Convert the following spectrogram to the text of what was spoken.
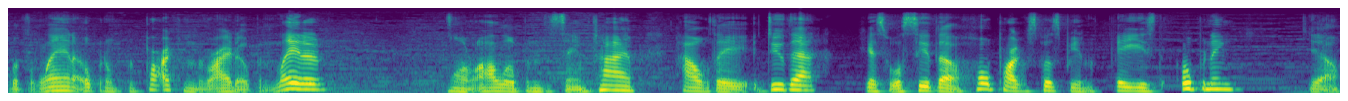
will the land open, will the park, and the ride open later. Will all open at the same time? How they do that? I guess we'll see. The whole park is supposed to be in a phased opening. Know,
